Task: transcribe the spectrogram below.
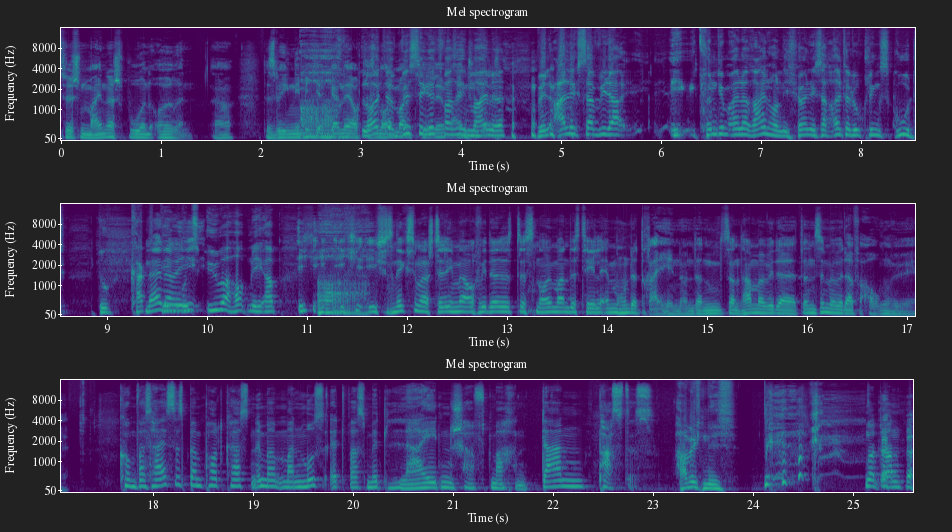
zwischen meiner Spur und euren. Ja, deswegen nehme ich ja gerne auch das Leute, wisst ihr jetzt, was ich meine? Wenn Alex da wieder, ich, könnt ihm eine reinhauen. Ich höre und ich sage, Alter, du klingst gut. Du kackst Nein, uns ich- überhaupt nicht ab. Ich, ich, ich, ich, das nächste Mal stelle ich mir auch wieder das, das Neumann des TLM 103 hin und dann, dann haben wir wieder, dann sind wir wieder auf Augenhöhe. Komm, was heißt es beim Podcasten immer? Man muss etwas mit Leidenschaft machen. Dann passt es. Habe ich nicht. Na dann.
